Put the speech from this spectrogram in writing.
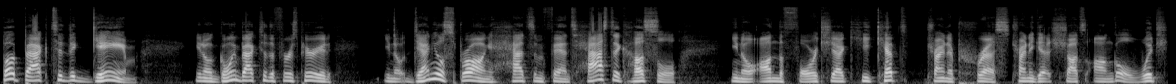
But back to the game. You know, going back to the first period, you know, Daniel Sprong had some fantastic hustle, you know, on the forecheck. He kept trying to press, trying to get shots on goal, which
